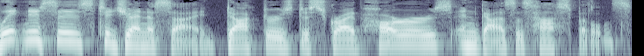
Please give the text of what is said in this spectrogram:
Witnesses to genocide. Doctors describe horrors in Gaza's hospitals.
